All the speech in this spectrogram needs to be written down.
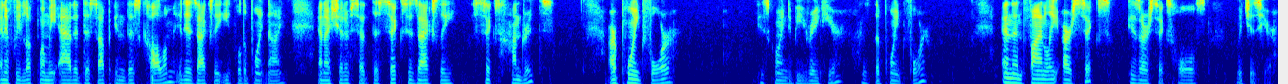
And if we look when we added this up in this column, it is actually equal to 0.9. And I should have said the 6 is actually 6 hundredths. Our 0.4 is going to be right here as the 0.4. And then finally our 6 is our 6 wholes, which is here.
